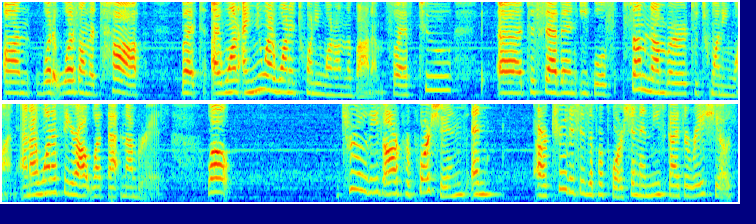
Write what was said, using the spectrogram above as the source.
on what it was on the top, but I want I knew I wanted 21 on the bottom. So I have 2 uh, to 7 equals some number to 21, and I want to figure out what that number is. Well, true, these are proportions, and are true this is a proportion and these guys are ratios,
